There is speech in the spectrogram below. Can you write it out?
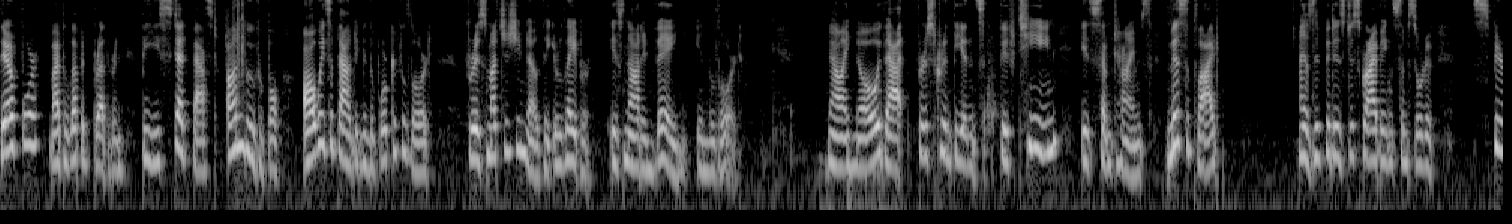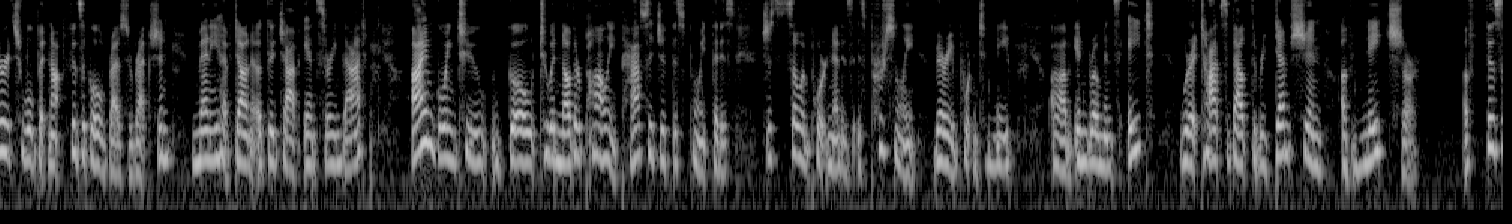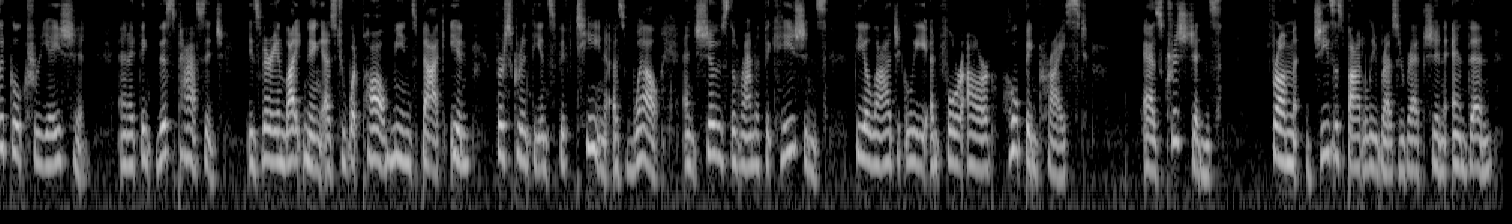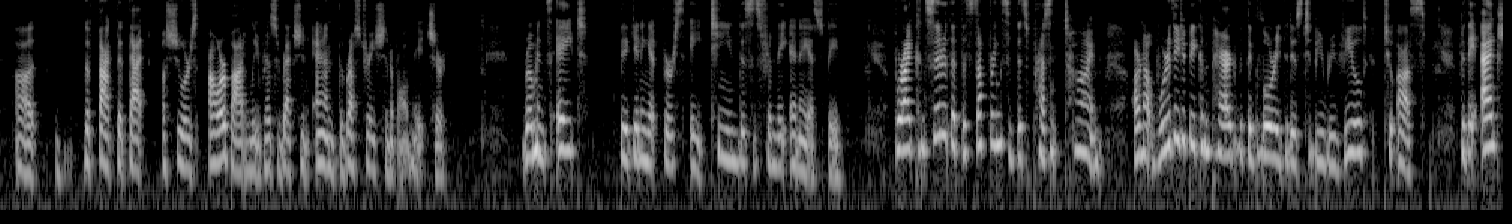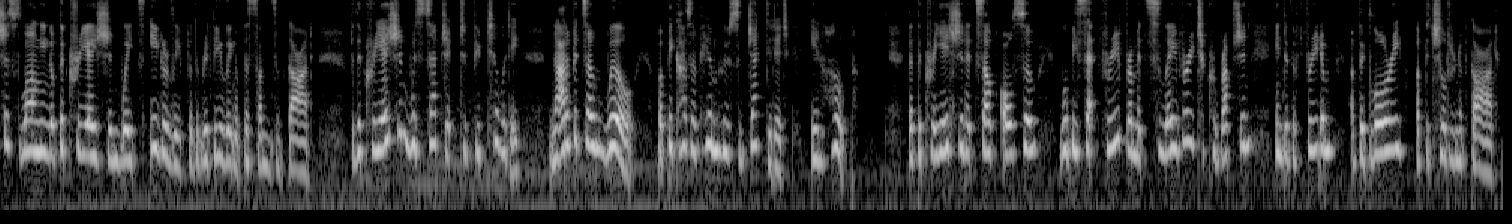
Therefore, my beloved brethren, be ye steadfast, unmovable, always abounding in the work of the Lord, for as much as you know that your labor is not in vain in the Lord. Now, I know that 1 Corinthians 15 is sometimes misapplied as if it is describing some sort of spiritual but not physical resurrection. Many have done a good job answering that. I'm going to go to another Pauline passage at this point that is just so important and is, is personally very important to me um, in Romans 8, where it talks about the redemption of nature, of physical creation. And I think this passage is very enlightening as to what Paul means back in 1 Corinthians 15 as well, and shows the ramifications theologically and for our hope in Christ as Christians from Jesus' bodily resurrection and then uh, the fact that that assures our bodily resurrection and the restoration of all nature. Romans 8, beginning at verse 18, this is from the NASB. For I consider that the sufferings of this present time are not worthy to be compared with the glory that is to be revealed to us. For the anxious longing of the creation waits eagerly for the revealing of the sons of God. For the creation was subject to futility, not of its own will, but because of him who subjected it in hope. That the creation itself also will be set free from its slavery to corruption into the freedom of the glory of the children of God.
